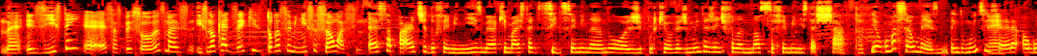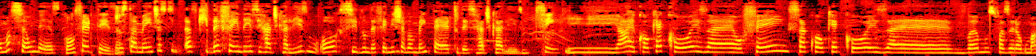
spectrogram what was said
né? Existem é, essas pessoas, mas isso não quer dizer que todas as feministas são assim. Essa parte do feminismo é a que mais está se disseminando hoje, porque eu vejo muita gente falando, nossa, feminista é chata. E algumas são mesmo, sendo muito é. sincera, é. algumas são mesmo. Com certeza. Justamente as que, as que defendem esse radicalismo, ou se não defendem, chegam bem perto desse radicalismo. Sim. E, ai, qualquer coisa é ofensa, qualquer coisa é vamos fazer alguma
